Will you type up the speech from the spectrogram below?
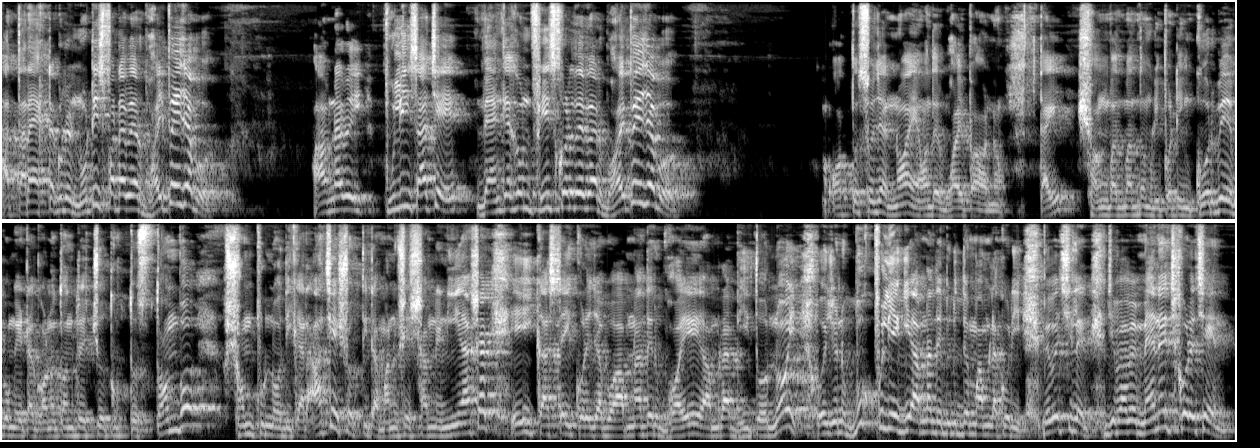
আর তারা একটা করে নোটিশ পাঠাবে আর ভয় পেয়ে যাব? আপনার ওই পুলিশ আছে ব্যাংক অ্যাকাউন্ট ফ্রিজ করে দেবে আর ভয় পেয়ে যাব? অত সোজা নয় আমাদের ভয় পাওয়ানো। তাই সংবাদ মাধ্যম রিপোর্টিং করবে এবং এটা গণতন্ত্রের চতুর্থ স্তম্ভ, সম্পূর্ণ অধিকার আছে, সত্যিটা মানুষের সামনে নিয়ে আসার। এই কাজটাই করে যাব। আপনাদের ভয়ে আমরা ভীত নই। ওই জন্য বুক ফুলিয়ে গিয়ে আপনাদের বিরুদ্ধে মামলা করি। ভেবেছিলেন যেভাবে ম্যানেজ করেছেন,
